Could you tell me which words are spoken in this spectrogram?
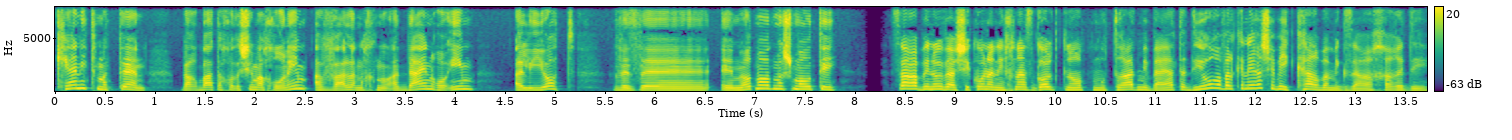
כן התמתן בארבעת החודשים האחרונים, אבל אנחנו עדיין רואים עליות, וזה אה, מאוד מאוד משמעותי. שר הבינוי והשיכון הנכנס גולדקנופ מוטרד מבעיית הדיור, אבל כנראה שבעיקר במגזר החרדי.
